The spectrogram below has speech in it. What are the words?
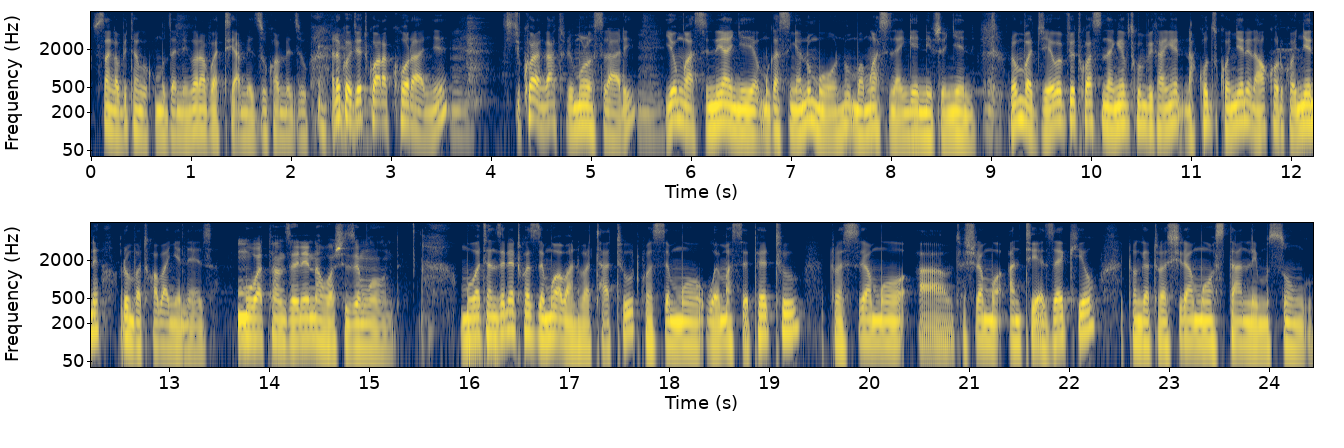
usanga bitangwa kumuzanira ingorane avuga ati ameze uko ameze uko. Ariko je twarakoranye ikora ngaha turi muri Australia iyo mwasinyanye mugasinya n'umuntu muba mwasinyanye n'ivyo nyene. Urumva jewe vyo twasinyanye twumvikanye nakoze uko nyene nawe akora uko nyene urumva twabanye neza. Mu batanzania naho washizemwo nde mu batanzania twasizemo abantu batatu twasizemo wema sepetu turashyiramo uh, turashyiramo anti ezekiel twongera turashyiramo stanley musungu.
